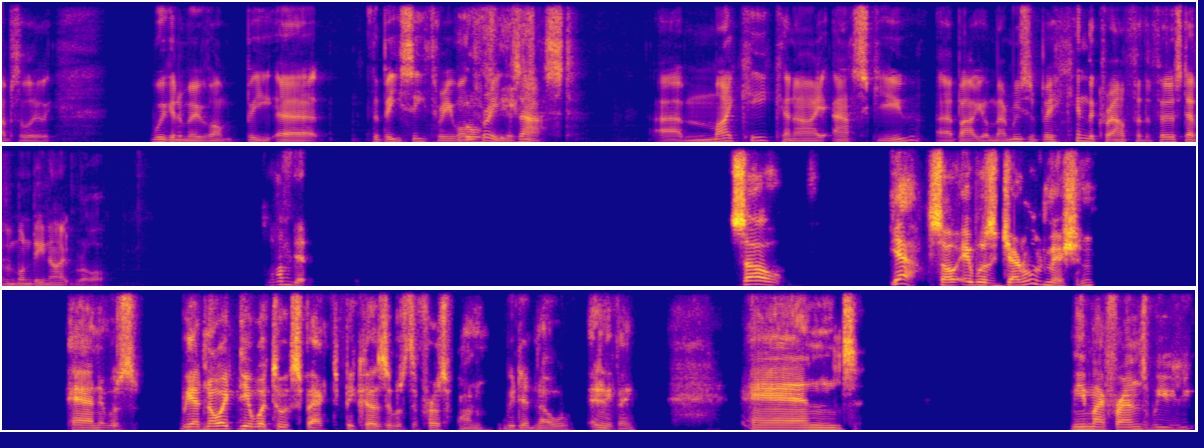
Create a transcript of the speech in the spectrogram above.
absolutely. We're going to move on. B, uh, the BC313 has asked, uh, Mikey, can I ask you about your memories of being in the crowd for the first ever Monday Night Raw? Loved it. So, yeah, so it was general admission, and it was we had no idea what to expect because it was the first one. We didn't know anything, and me and my friends we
